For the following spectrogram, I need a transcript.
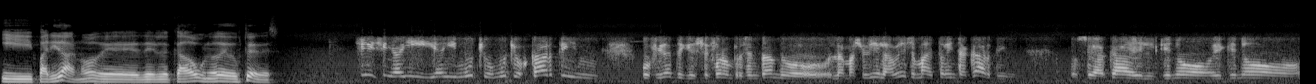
y paridad, ¿no? De, cada uno de ustedes. Sí, sí, hay, hay muchos muchos karting. Pues fíjate que se fueron presentando la mayoría de las veces más de 30 karting. O sea, acá el que no el que no,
